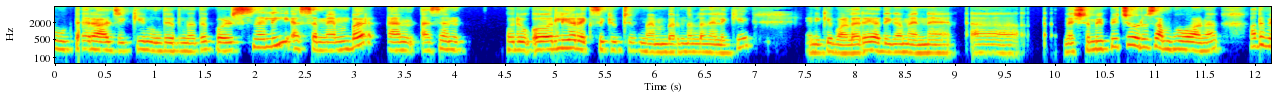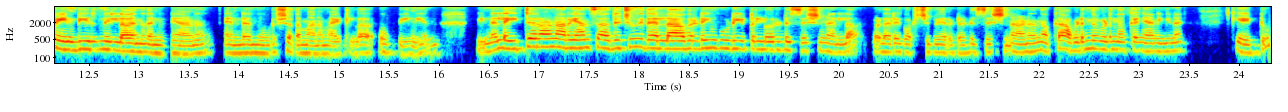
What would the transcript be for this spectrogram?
കൂട്ടരാജിക്ക് മുതിർന്നത് personally as a member and as an ഒരു ഏർലിയർ എക്സിക്യൂട്ടീവ് മെമ്പർ എന്നുള്ള നിലയ്ക്ക് എനിക്ക് വളരെയധികം എന്നെ വിഷമിപ്പിച്ച ഒരു സംഭവമാണ്. അത് വേണ്ടിയിരുന്നില്ല എന്ന് തന്നെയാണ് എന്റെ നൂറ് ശതമാനമായിട്ടുള്ള ഒപ്പീനിയൻ പിന്നെ ലേറ്റർ ആണ് അറിയാൻ സാധിച്ചു ഇത് എല്ലാവരുടെയും കൂടിയിട്ടുള്ള ഒരു ഡിസിഷൻ അല്ല. വളരെ കുറച്ച് പേരുടെ ഡിസിഷൻ ആണ് എന്നൊക്കെ അവിടുന്ന് ഇവിടുന്നൊക്കെ ഞാനിങ്ങനെ കേട്ടു.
